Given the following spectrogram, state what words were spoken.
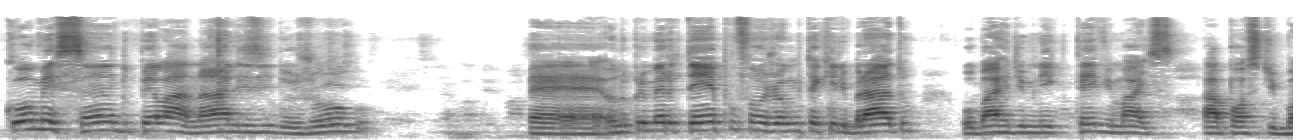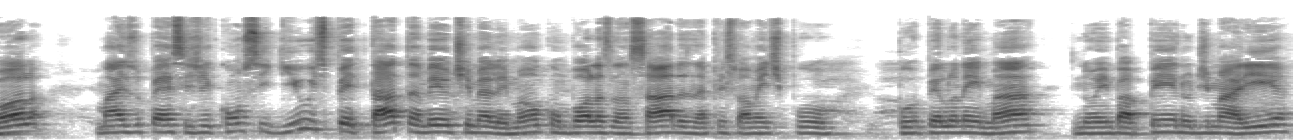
Começando pela análise do jogo, é, no primeiro tempo foi um jogo muito equilibrado. O Bayern de Munique teve mais a posse de bola, mas o PSG conseguiu espetar também o time alemão com bolas lançadas, né, principalmente por, por pelo Neymar, no Mbappé, no Di Maria.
